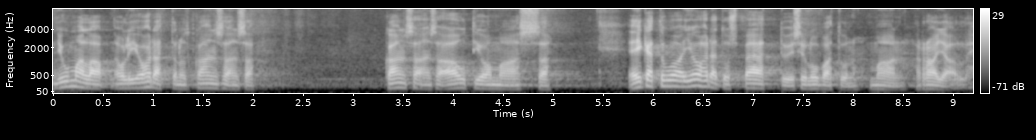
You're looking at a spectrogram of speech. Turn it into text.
Jumala oli johdattanut kansansa, kansansa autiomaassa, eikä tuo johdatus päättyisi luvatun maan rajalle.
